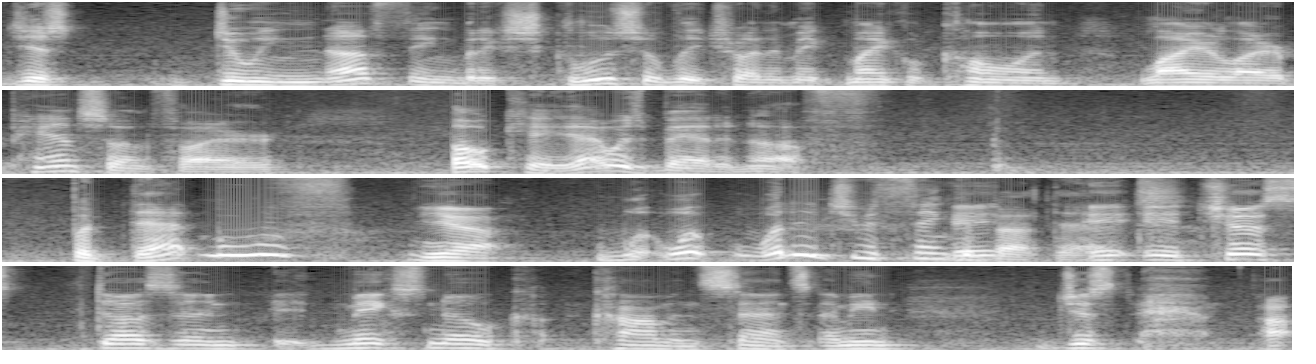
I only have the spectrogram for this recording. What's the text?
just doing nothing but exclusively trying to make Michael Cohen liar, liar, pants on fire. Okay, that was bad enough. But that move, Yeah. what what, what did you think It- about that? It, it just doesn't, it makes no c- common sense. I mean, just, I,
